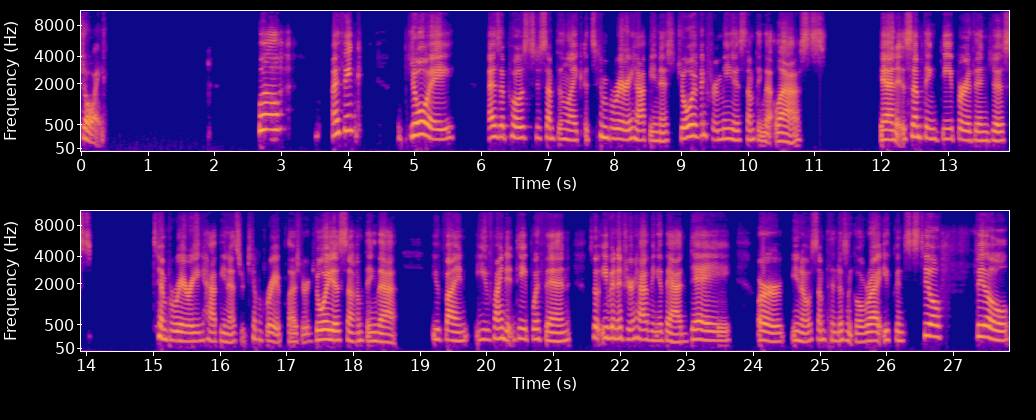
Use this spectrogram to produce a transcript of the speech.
joy? Well i think joy as opposed to something like a temporary happiness joy for me is something that lasts. And it's something deeper than just temporary happiness or temporary pleasure. Joy is something that you find you find it deep within so even if you're having a bad day or you know something doesn't go right you can still feel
